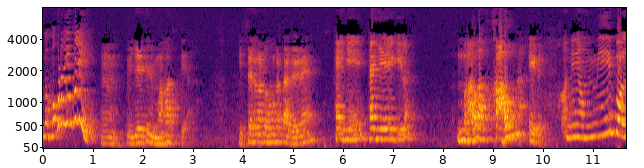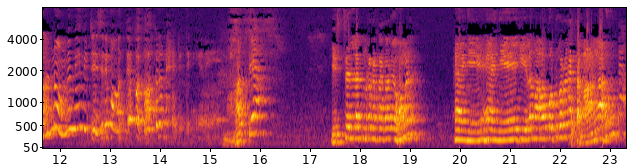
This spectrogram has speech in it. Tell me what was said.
මොකටද එහෙම කළේ හ්ම් විජේසිරි මහත්තයා. ඉස්සෙල්ලා මට ඔහොම කතා කරේ නෑ. හැජේ හැජේ කියලා. මාව කවුනා ඒකට. අනේ අම්මේ බලන්න අම්මේ මේ විජේසිරි මහත්තයා කතා කරන හැටි තියෙන්නේ. මහත්තයා ඉස්සෙල්ලත් මට කතා කරේ ඔහොමද? හැජේ හැජේ කියලා මාව කොටු කරගත්තා. මං අහුණා.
